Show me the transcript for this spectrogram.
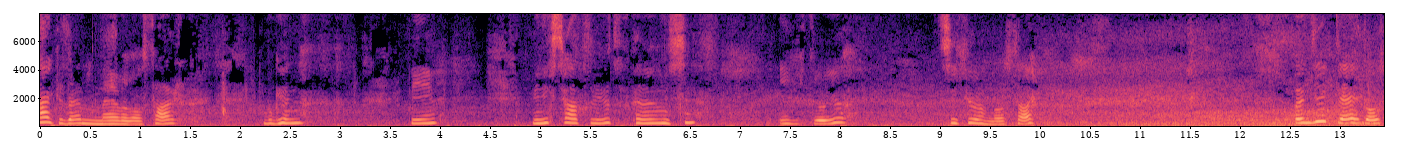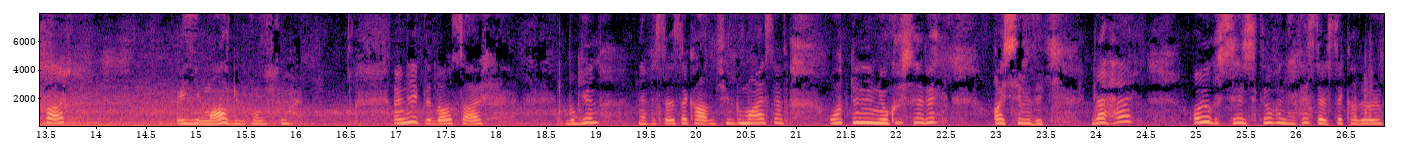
Herkese merhaba dostlar. Bugün benim minik çaplı YouTube kanalım için ilk videoyu çekiyorum dostlar. Öncelikle dostlar İyi mal gibi konuşuyor. Öncelikle dostlar bugün nefes nefese kaldım. Çünkü maalesef ODTÜ'nün yokuşları aşırı dik. Ve her o yokuşlara çıktığımda nefes nefese kalıyorum.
